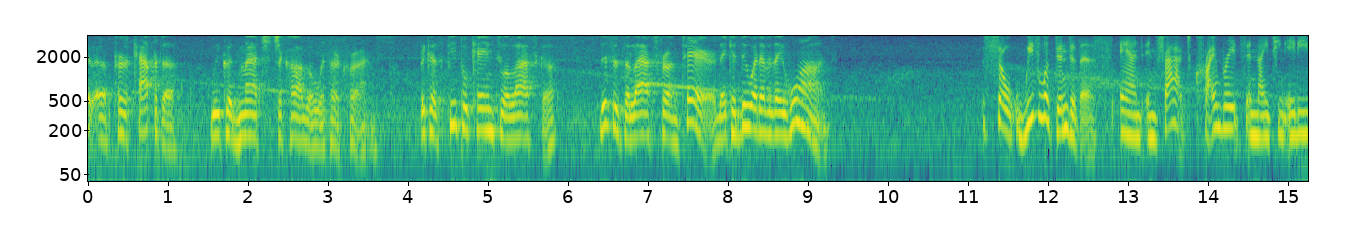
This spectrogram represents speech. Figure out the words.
uh, per capita, we could match Chicago with our crimes because people came to Alaska. This is the last frontier. They can do whatever they want. So we've looked into this, and in fact, crime rates in 1980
